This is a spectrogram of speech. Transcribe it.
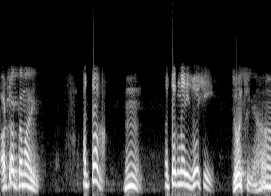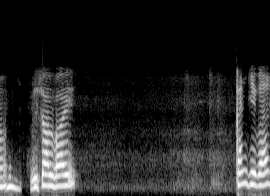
અટક તમારી. અટક? હમ. અટક મારી જોશી. જોશી હા. વિશાલભાઈ. કાનજીભાઈ.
